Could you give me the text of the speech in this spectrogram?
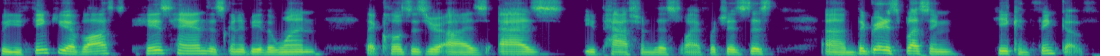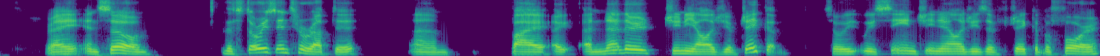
who you think you have lost, his hand is going to be the one that closes your eyes as you pass from this life, which is this um, the greatest blessing he can think of, right? And so the story's interrupted um, by a, another genealogy of Jacob. So we, we've seen genealogies of Jacob before,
